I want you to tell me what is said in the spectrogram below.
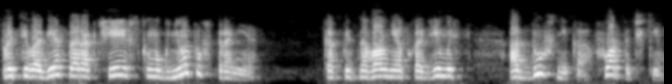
противовеса аракчеевскому гнету в стране, как признавал необходимость отдушника, форточки.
